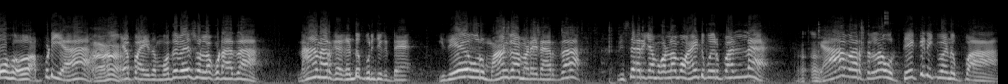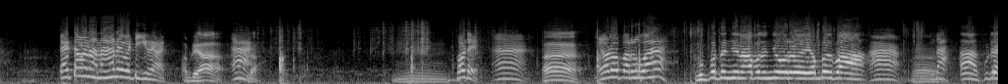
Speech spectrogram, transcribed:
ஓஹோ அப்படியா. ஏப்பா இத முதவே சொல்லக்கூடாதா? நானா இருக்க கண்டு புரிஞ்சுக்கிட்டேன். இதே ஒரு மாங்காய் மடையினா இருந்தா விசாரிக்காம கொள்ளாம வாங்கிட்டு போயிருப்பான்ல. வியாபாரத்துல ஒரு டெக்னிக் வேணுப்பா. வெட்ட வேணாம் நானே வெட்டிக்கிறேன். அப்படியா. போடு. ஆ. ஆ, எவ்வளவு பருவா முப்பத்தஞ்சு நாற்பத்தஞ்சு ஒரு. இந்தா. ஆ குட்ட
